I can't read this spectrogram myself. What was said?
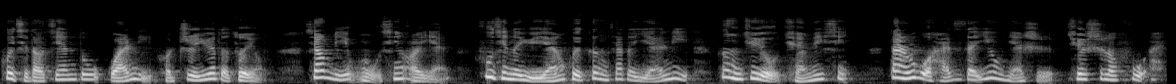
会起到监督、管理和制约的作用。相比母亲而言，父亲的语言会更加的严厉，更具有权威性。但如果孩子在幼年时缺失了父爱，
